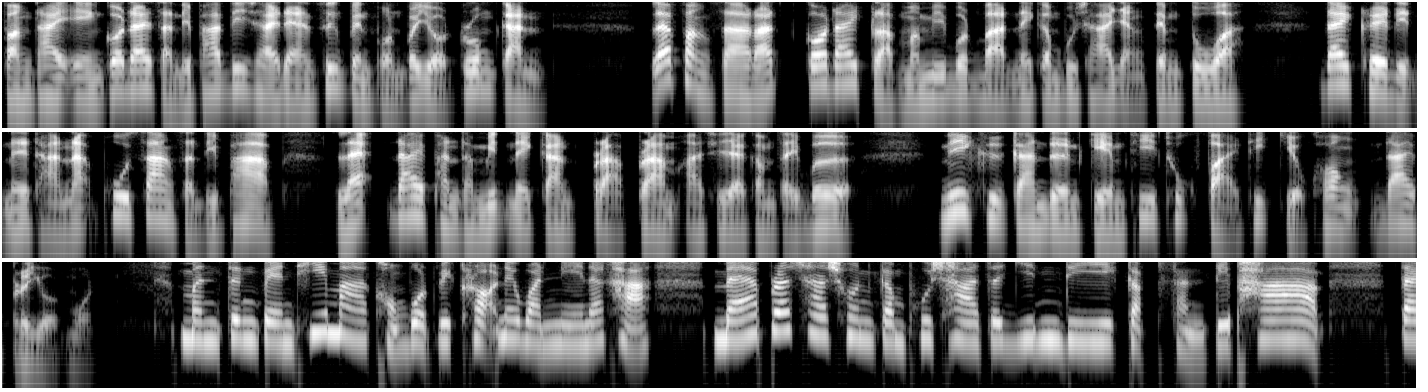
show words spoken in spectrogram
ฝั่งไทยเองก็ได้สันติภาพที่ชายแดนซึ่งเป็นผลประโยชน์ร่วมกัน และฝั่งสหรัฐก็ได้กลับมามีบทบาทในกัมพูชาอย่างเต็มตัว ได้เครดิตในฐานะผู้สร้างสันติภาพ และได้พันธมิตรในการปราบปรามอาชญากรรมไซเบอร์ นี่คือการเดินเกมที่ทุกฝ่ายที่เกี่ยวข้องได้ประโยชน์หมด มันจึงเป็นที่มาของบทวิเคราะห์ในวันนี้นะคะ แม้ประชาชนกัมพูชาจะยินดีกับสันติภาพ แต่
